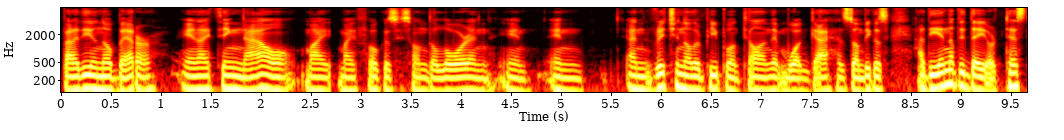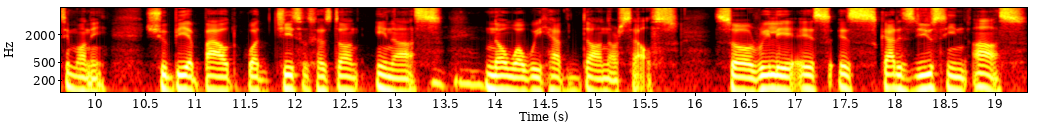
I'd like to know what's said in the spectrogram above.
but I didn't know better. And I think now my, my focus is on the Lord and and and and reaching other people and telling them what God has done. Because at the end of the day, our testimony should be about what Jesus has done in us, not what we have done ourselves. So really, is is God is using us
